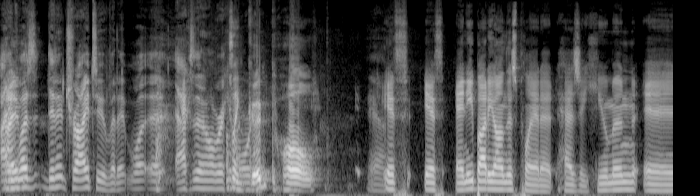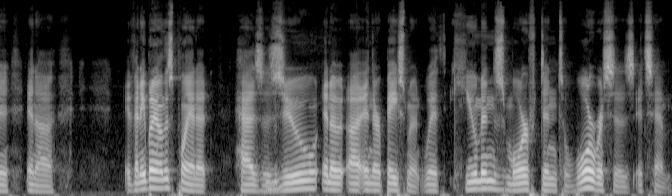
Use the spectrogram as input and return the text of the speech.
like, I I'm- was didn't try to, but it was uh, accidental Rick I was and like, Morty. good pull. Yeah. if if anybody on this planet has a human in, in a if anybody on this planet has Mm-hmm. a zoo in a uh, in their basement with humans morphed into walruses, it's him.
